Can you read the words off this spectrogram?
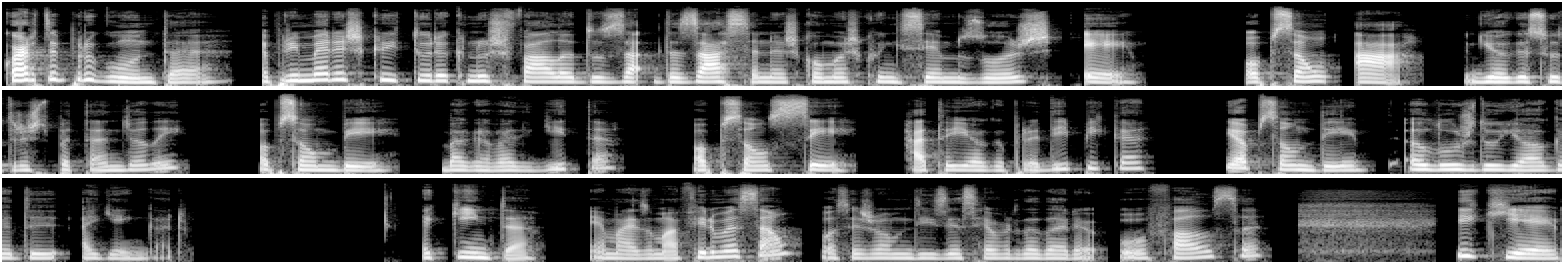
Quarta pergunta. A primeira escritura que nos fala dos, das asanas como as conhecemos hoje é opção A, Yoga Sutras de Patanjali, opção B, Bhagavad Gita, opção C, Hatha Yoga Pradipika e opção D, A Luz do Yoga de Iyengar. A quinta é mais uma afirmação, vocês vão me dizer se é verdadeira ou falsa, e que é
